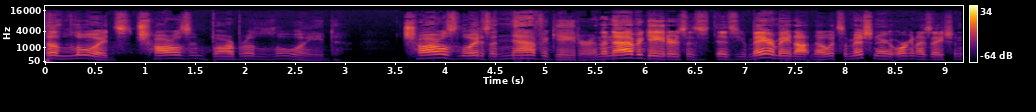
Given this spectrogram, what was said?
the Lloyds, Charles and Barbara Lloyd. Charles Lloyd is a navigator, and the Navigators, as, as you may or may not know, it's a missionary organization,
